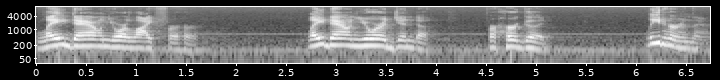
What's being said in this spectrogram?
Lay down your life for her. Lay down your agenda for her good. Lead her in that.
